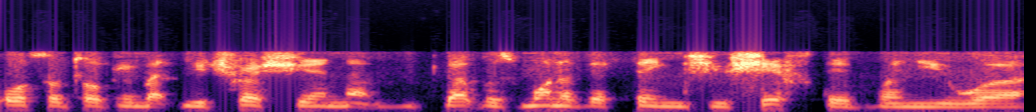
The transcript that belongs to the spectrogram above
also talking about nutrition, that, that was one of the things you shifted when you were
